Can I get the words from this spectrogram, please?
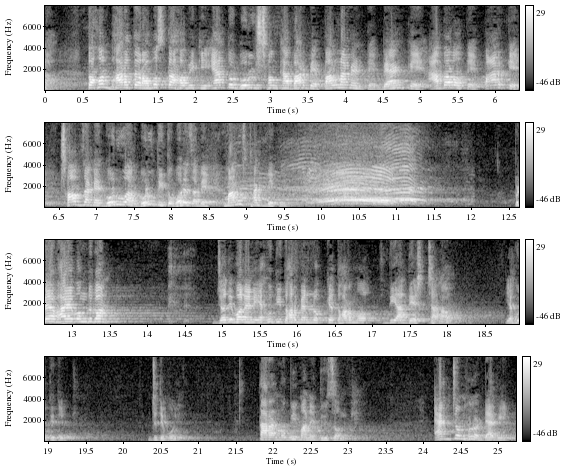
না। তখন ভারতের অবস্থা হবে কি, এত গরুর সংখ্যা বাড়বে, পার্লামেন্টে, ব্যাংকে, আদালতে, পার্কে, সব জায়গায় গরু আর গরুতি তো ভরে যাবে, মানুষ থাকবে প্রিয় ভাই বন্ধুগণ যদি বলেন ইহুদি ধর্মের লোককে ধর্ম দিয়া দেশ চালাও ইহুদিদেরকে যদি বলি, তারা নবী মানে দুইজনকে। একজন হলো ডেভিড,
